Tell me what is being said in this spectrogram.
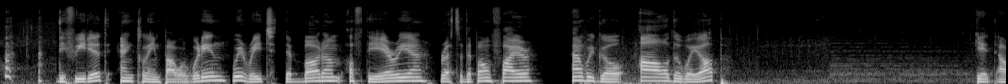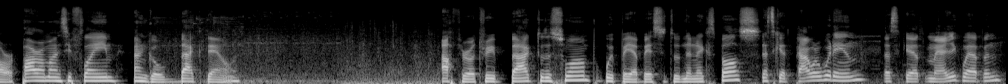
Defeated and claim power within, we reach the bottom of the area, rest of the bonfire, and we go all the way up. get our Pyromancy Flame, and go back down. After a trip back to the swamp, we pay a visit to the next boss. Let's get Power Within. Let's get Magic Weapon.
